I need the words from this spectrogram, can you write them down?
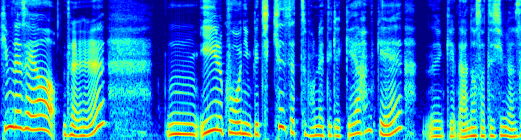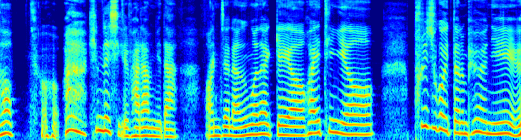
힘내세요. 네. 음, 2195님께 치킨 세트 보내드릴게요. 함께 이렇게 나눠서 드시면서 힘내시길 바랍니다. 언제나 응원할게요. 화이팅이요. 풀이 죽어 있다는 표현이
